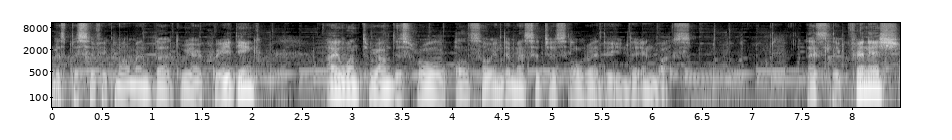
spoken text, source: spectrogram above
the specific moment that we are creating. I want to run this rule also in the messages already in the inbox. Let's click finish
